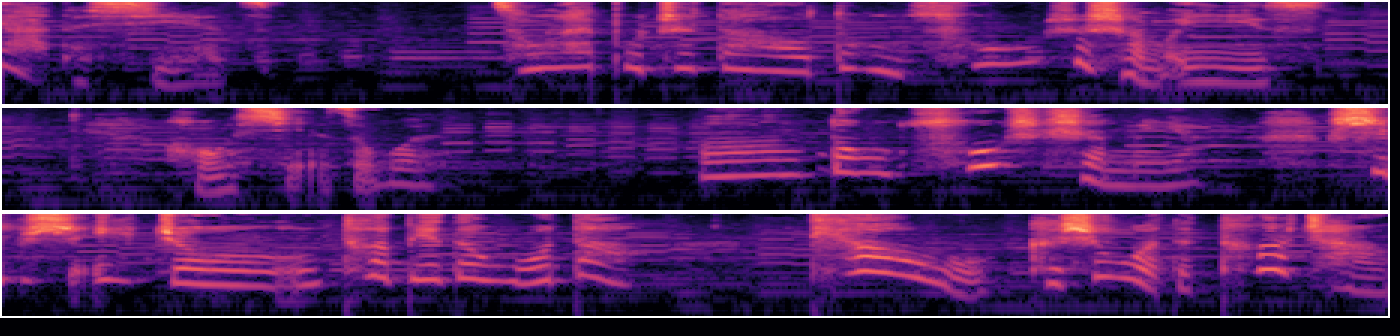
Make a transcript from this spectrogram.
雅的鞋子，从来不知道动粗是什么意思。红鞋子问：“嗯，动粗是什么呀？是不是一种特别的舞蹈？跳舞可是我的特长。”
